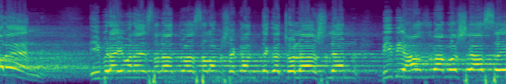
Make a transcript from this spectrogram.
বলেন। ইব্রাহিম আলাইসালাম সেখান থেকে চলে আসলেন। বিবি হাজরা বসে আছে,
